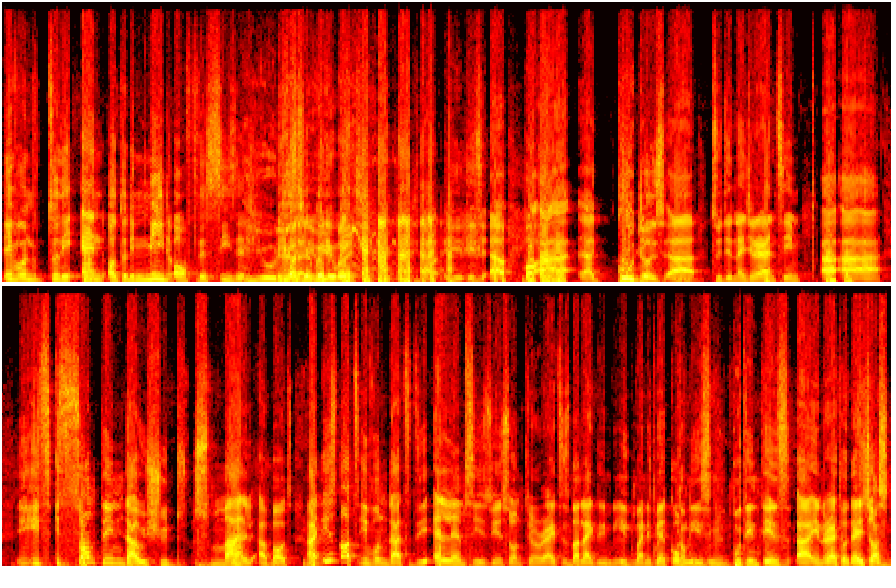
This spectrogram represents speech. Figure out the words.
even to the end or to the mid of the season, because you're going to win. Uh, but uh, uh, kudos uh, to the Nigerian team. Uh, uh, uh, it's, it's something that we should smile about. And it's not even that the LMC is doing something right. It's not like the league management company is putting things uh, in right order. It's just,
